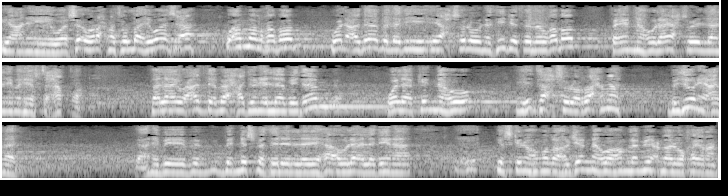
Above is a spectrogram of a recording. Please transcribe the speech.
يعني ورحمة الله واسعة. وأما الغضب والعذاب الذي يحصل نتيجة للغضب فإنه لا يحصل إلا لمن يستحقه. فلا يعذب أحد إلا بذنب ولكنه تحصل الرحمة بدون عمل. يعني بالنسبة لهؤلاء الذين يسكنهم الله الجنة وهم لم يعملوا خيرا.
